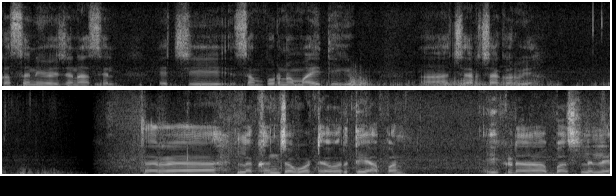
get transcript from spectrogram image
कसं नियोजन असेल याची संपूर्ण माहिती घेऊ अ, चर्चा करूया. तर लखनच्या गोठ्यावरती आपण इकडं बसलेले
